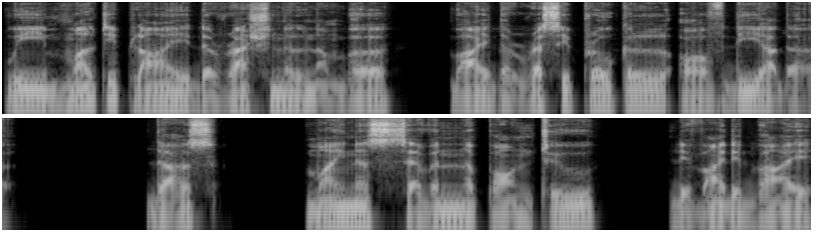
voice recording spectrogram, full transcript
we multiply the rational number by the reciprocal of the other. Thus, minus 7 upon 2 divided by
